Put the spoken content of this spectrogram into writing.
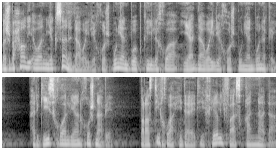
بەش بە حاڵی ئەوان یەکسانە داوای لێخۆشبوونیان بۆ بکەی لە خوا یا داوای لێخۆشبوونیان بۆ نەکەی هەرگیز خوا لێیان خۆش نابێ بەڕاستی خوا هیدایەتی خێڵی فاسقان نادا.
